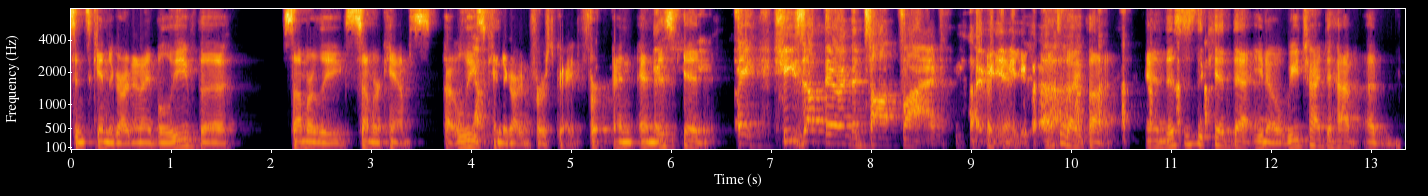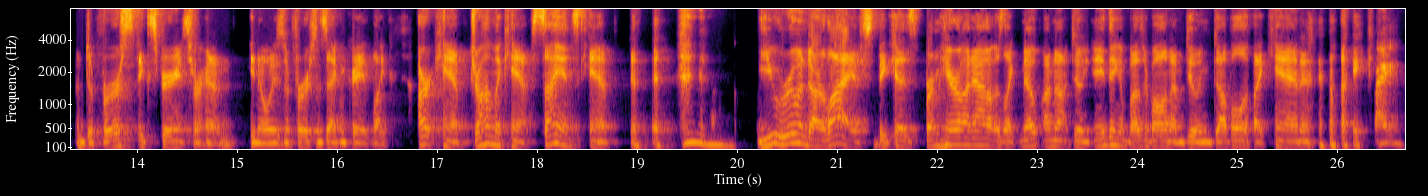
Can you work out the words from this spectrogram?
since kindergarten, and I believe the summer leagues, summer camps, at least yep. kindergarten, first grade. For and and this kid, hey, he's up there in the top five. I mean, okay. that's what I thought. And this is the kid that you know we tried to have a, diverse experience for him. You know, he's in first and second grade, like art camp, drama camp, science camp. you ruined our lives because from here on out, it was like, nope, I'm not doing anything at buzzard ball, and I'm doing double if I can. And like, right.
